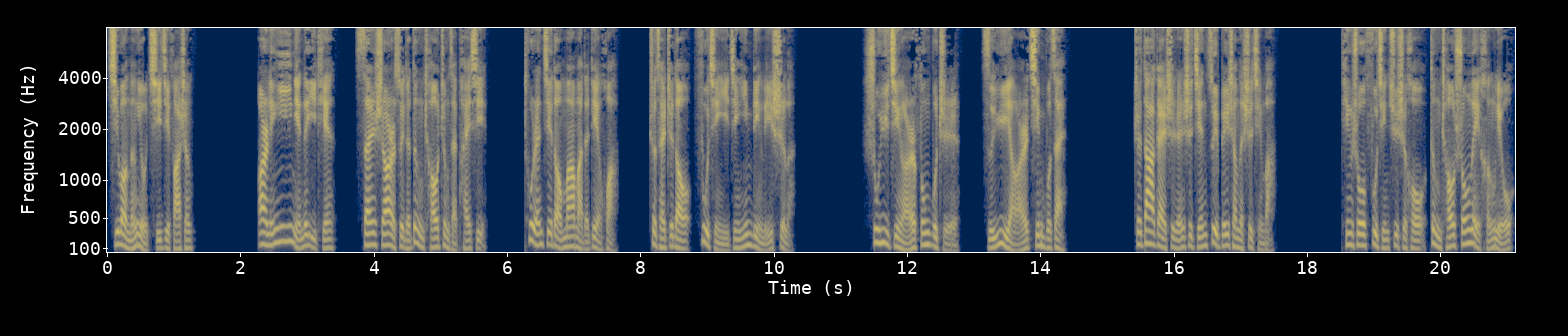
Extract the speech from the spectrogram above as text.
希望能有奇迹发生。二零一一年的一天。三十二岁的邓超正在拍戏，突然接到妈妈的电话，这才知道父亲已经因病离世了。树欲静而风不止，子欲养而亲不在，这大概是人世间最悲伤的事情吧。听说父亲去世后，邓超双泪横流，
